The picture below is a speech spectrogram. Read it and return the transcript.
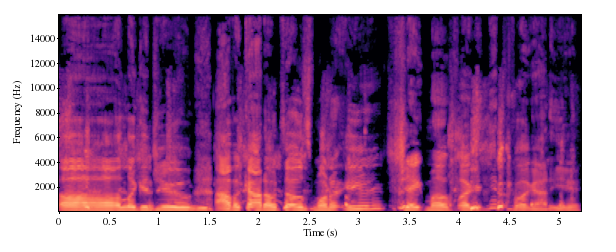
oh, look at you. Avocado toast, one of you shape motherfucker. Get the fuck out of here.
